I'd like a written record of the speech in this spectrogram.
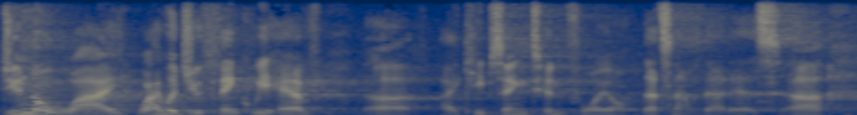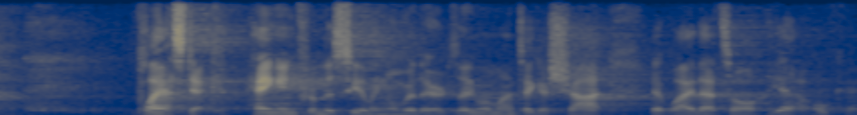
do you know why? Why would you think we have, uh, I keep saying tinfoil? That's not what that is. Uh, plastic hanging from the ceiling over there. Does anyone want to take a shot at why that's all? Yeah, okay.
